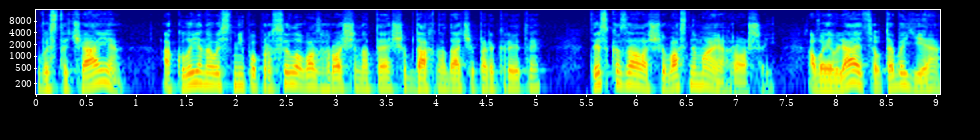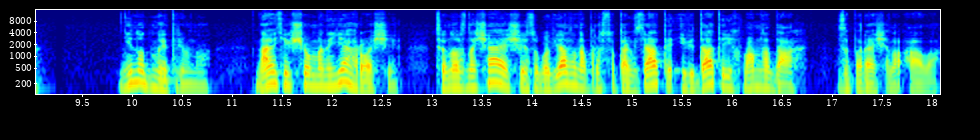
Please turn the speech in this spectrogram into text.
Вистачає? А коли я навесні попросила у вас гроші на те, щоб дах на дачі перекрити, ти сказала, що у вас немає грошей, а виявляється, у тебе є. Ніно Дмитрівно, навіть якщо в мене є гроші, це не означає, що я зобов'язана просто так взяти і віддати їх вам на дах, заперечила Алла.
